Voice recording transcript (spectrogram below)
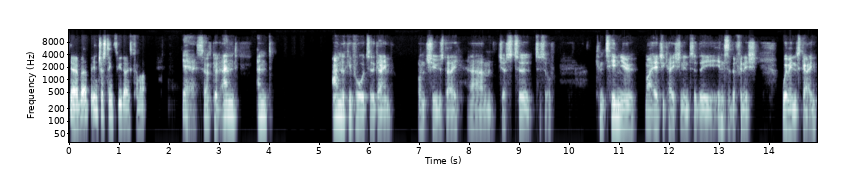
yeah, an interesting few days coming up. Yeah, sounds good. And and I'm looking forward to the game on Tuesday, um, just to to sort of continue my education into the into the Finnish women's game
